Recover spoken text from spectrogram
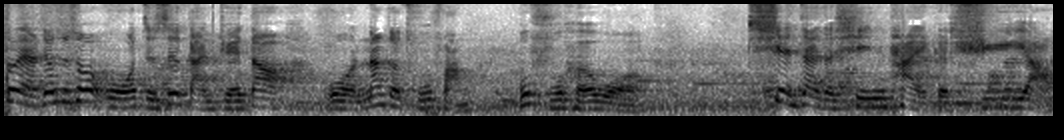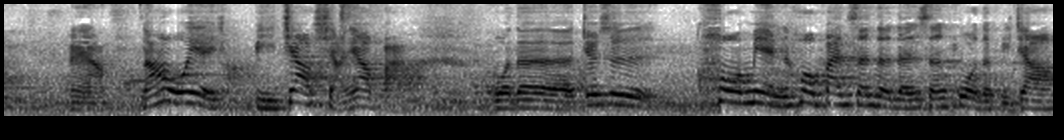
对啊，就是说我只是感觉到我那个厨房不符合我现在的心态的需要，哎呀，然后我也比较想要把我的就是后面后半生的人生过得比较。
